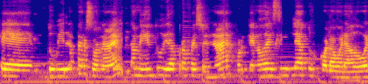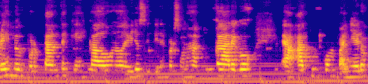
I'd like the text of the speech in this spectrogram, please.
eh, tu vida personal y también tu vida profesional. ¿Por qué no decirle a tus colaboradores lo importante que es cada uno de ellos si tienes personas a tu cargo, a tus compañeros,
